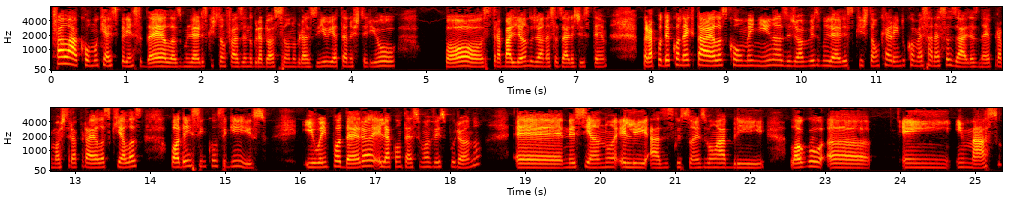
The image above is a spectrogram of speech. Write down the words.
falar como que é a experiência delas, mulheres que estão fazendo graduação no Brasil e até no exterior, pós, trabalhando já nessas áreas de STEM, para poder conectar elas com meninas e jovens mulheres que estão querendo começar nessas áreas, né? Para mostrar para elas que elas podem sim conseguir isso. E o Empodera, ele acontece uma vez por ano. É, nesse ano, ele, as inscrições vão abrir logo uh, em, em março.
